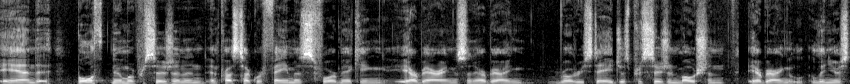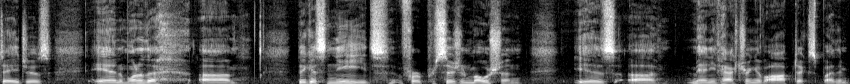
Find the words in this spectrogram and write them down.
And both Pneumo Precision and, and Precitech were famous for making air bearings and air bearing rotary stages, precision motion, air bearing linear stages. And one of the um, biggest needs for precision motion is uh, manufacturing of optics by the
